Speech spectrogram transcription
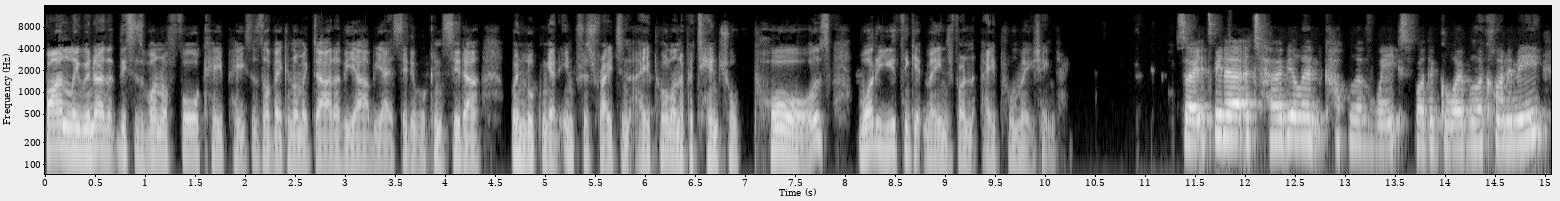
Finally, we know that this is one of four key pieces of economic data the RBA said it will consider when looking at interest rates in April and a potential pause. What do you think it means for an April meeting? So it's been a, a, turbulent couple of weeks for the global economy.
